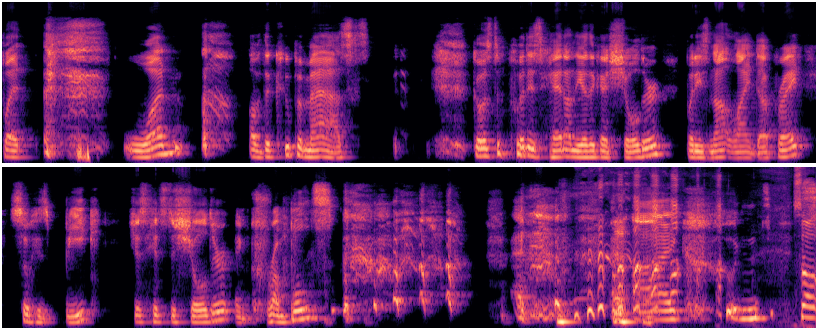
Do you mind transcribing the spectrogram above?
But one of the Koopa masks goes to put his head on the other guy's shoulder, but he's not lined up right. So his beak just hits the shoulder and crumples. and, and I couldn't So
